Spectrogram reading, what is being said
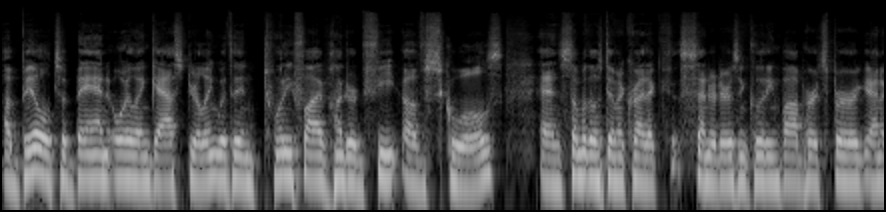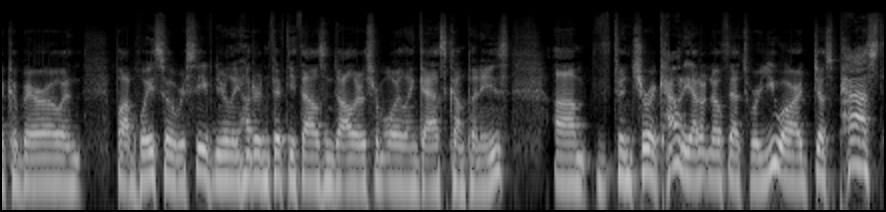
a bill to ban oil and gas drilling within 2,500 feet of schools. And some of those Democratic senators, including Bob Hertzberg, Anna Caballero, and Bob Hueso, received nearly $150,000 from oil and gas companies. Um, Ventura County, I don't know if that's where you are, just passed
